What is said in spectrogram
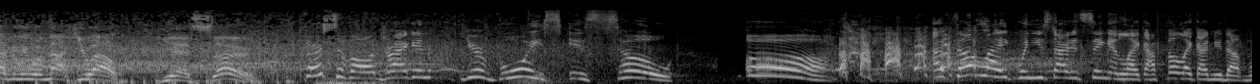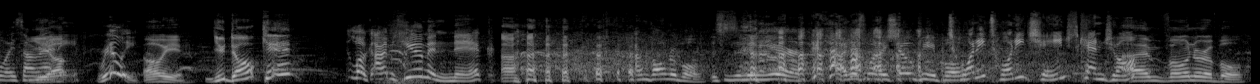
definitely will knock you out. Yes, sir. First of all, Dragon, your voice is so. Oh, I felt like when you started singing, like I felt like I knew that voice already. Yep. Really? Oh, yeah. You don't, Ken? Look, I'm human, Nick. I'm vulnerable. This is a new year. I just want to show people. 2020 changed Ken Jeong? I'm vulnerable.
